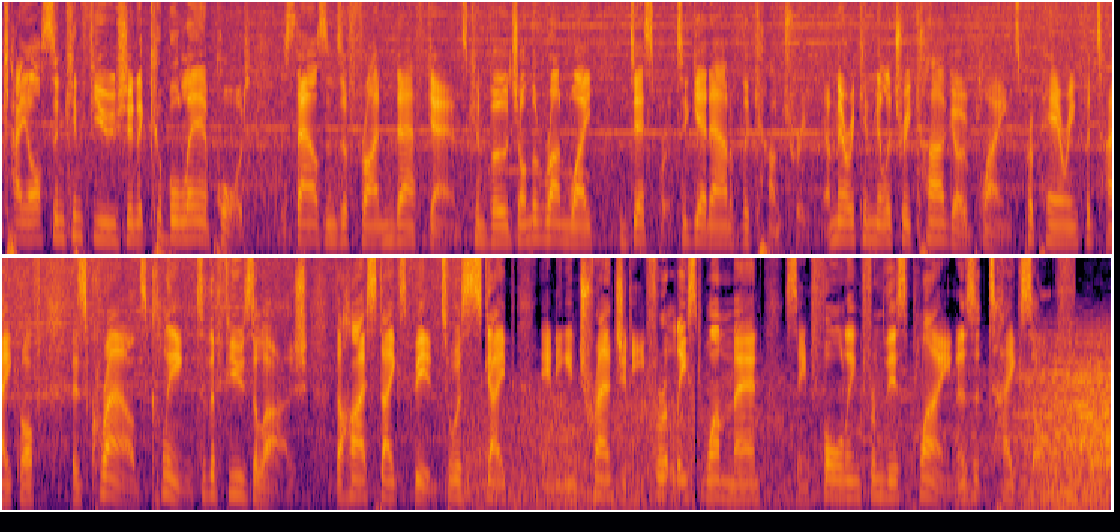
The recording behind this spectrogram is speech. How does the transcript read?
Chaos and confusion at Kabul airport as thousands of frightened Afghans converge on the runway, desperate to get out of the country. American military cargo planes preparing for takeoff as crowds cling to the fuselage. The high stakes bid to escape ending in tragedy for at least one man seen falling from this plane as it takes off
